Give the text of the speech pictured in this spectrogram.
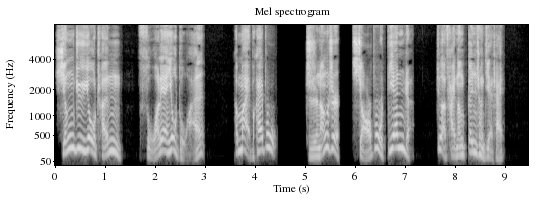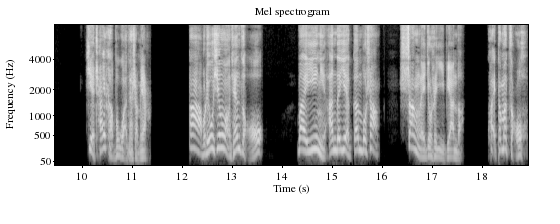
刑具又沉，锁链又短，他迈不开步，只能是小步颠着，这才能跟上借差。借差可不管他什么样，大步流星往前走。万一你安德业跟不上，上来就是一鞭子，快他妈走！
